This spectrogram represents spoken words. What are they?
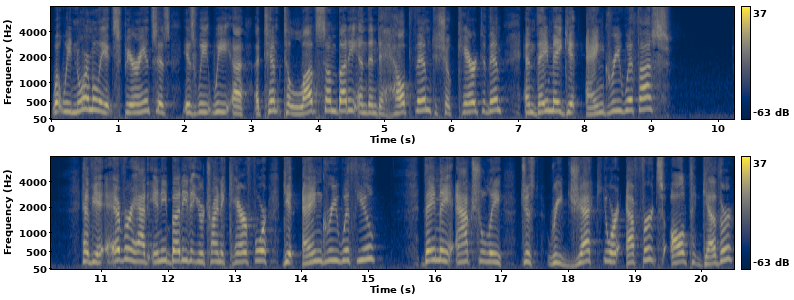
what we normally experience is, is we, we uh, attempt to love somebody and then to help them, to show care to them, and they may get angry with us. Have you ever had anybody that you're trying to care for get angry with you? They may actually just reject your efforts altogether.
